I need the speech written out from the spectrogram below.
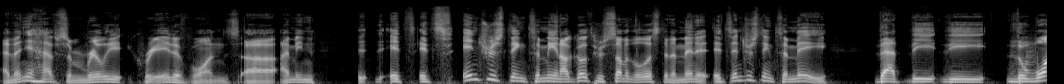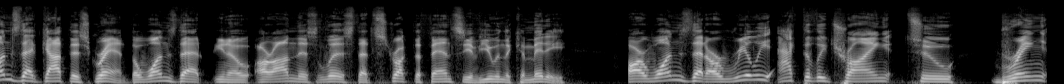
and then you have some really creative ones. Uh, I mean, it, it's it's interesting to me, and I'll go through some of the list in a minute. It's interesting to me that the the the ones that got this grant, the ones that you know are on this list that struck the fancy of you and the committee, are ones that are really actively trying to bring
